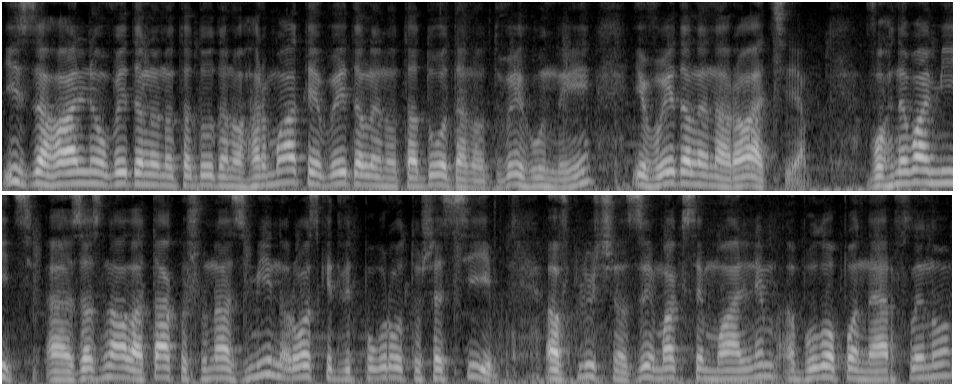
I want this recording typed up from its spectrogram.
Із загального видалено та додано гармати, видалено та додано двигуни і видалена рація. Вогнева міць е, зазнала також у нас змін. Розкид від повороту шасі, е, включно з максимальним, було понерфлено.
